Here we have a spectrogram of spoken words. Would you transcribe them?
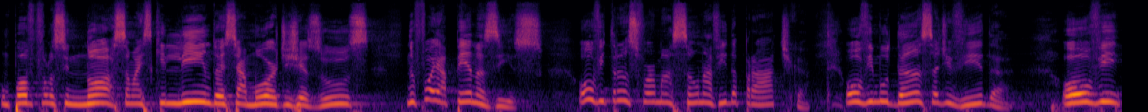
um povo que falou assim: Nossa, mas que lindo esse amor de Jesus. Não foi apenas isso. Houve transformação na vida prática, houve mudança de vida, houve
